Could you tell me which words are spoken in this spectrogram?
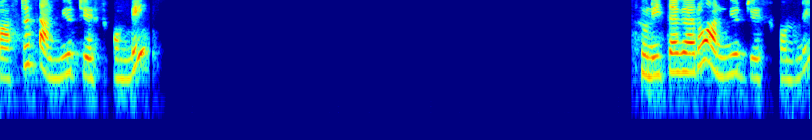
మాస్టర్స్ అన్మ్యూట్ చేసుకోండి. సునీత గారు అన్మ్యూట్ చేసుకోండి.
